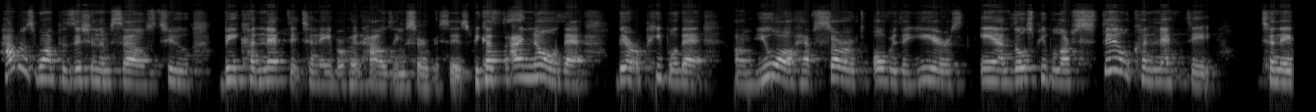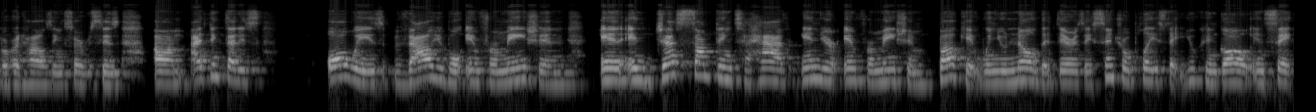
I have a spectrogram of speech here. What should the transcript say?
How does one position themselves to be connected to neighborhood housing services? Because i know that there are people that um, you all have served over the years and those people are still connected to neighborhood housing services. Um, i think that is always valuable information and, and just something to have in your information bucket when you know that there is a central place that you can go and say,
